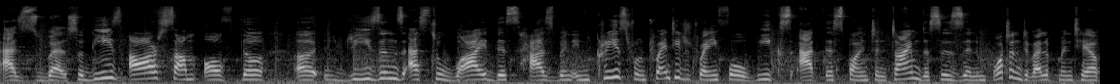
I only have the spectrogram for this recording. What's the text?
as well. So these are some of the uh, reasons as to why this has been increased from 20 to 24 weeks at this point in time. This is an important development here.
